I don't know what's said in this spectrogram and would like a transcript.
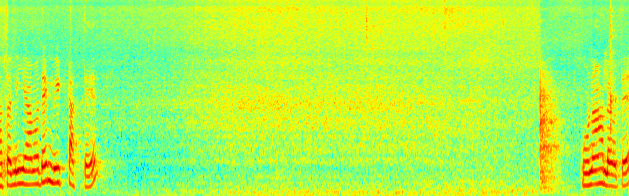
आता मी यामध्ये मीठ टाकते. पुन्हा हलवते.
